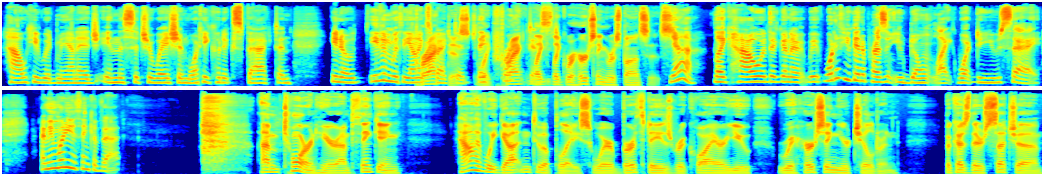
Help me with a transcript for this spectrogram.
how he would manage in the situation, what he could expect, and you know, even with the unexpected, Practiced, they like prac- practiced. like like rehearsing responses. yeah, like how are they gonna? What if you get a present you don't like? What do you say? I mean, what do you think of that? I'm torn here. I'm thinking, how have we gotten to a place where birthdays require you rehearsing your children because there's such a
